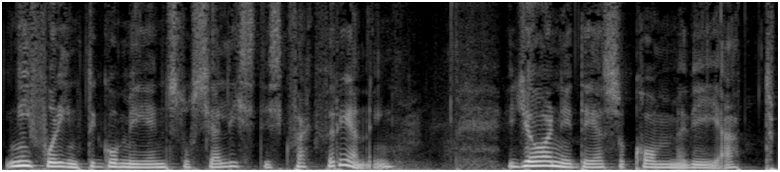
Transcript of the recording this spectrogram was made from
ni får inte gå med i en socialistisk fackförening. Gör ni det så kommer vi att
